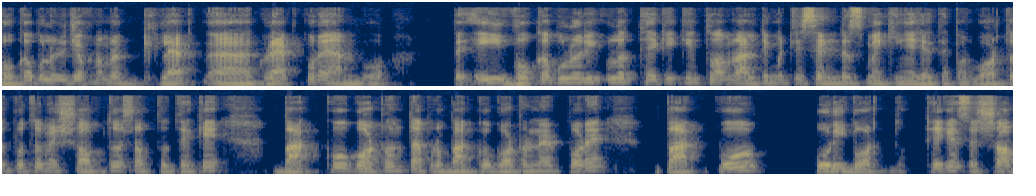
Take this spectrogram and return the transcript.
ভোকাবুলারি যখন আমরা গ্র্যাব গ্র্যাব করে আনব তো এই ভোকাবুলারি গুলো থেকে কিন্তু আমরা আলটিমেটলি সেন্টেন্স মেকিং এ যেতে পারব। অর্থাৎ প্রথমে শব্দ শব্দ থেকে বাক্য গঠন, তারপর বাক্য গঠনের পরে বাক্য পরিবর্তন, ঠিক আছে? সব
